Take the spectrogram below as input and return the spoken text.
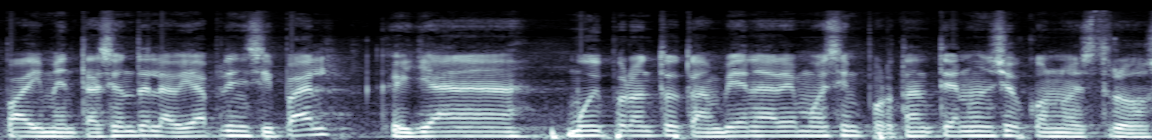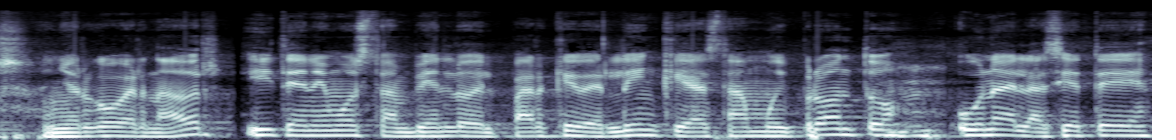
pavimentación de la vía principal, que ya muy pronto también haremos ese importante anuncio con nuestro señor gobernador y tenemos también lo del Parque Berlín, que ya está muy pronto. Una de las siete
